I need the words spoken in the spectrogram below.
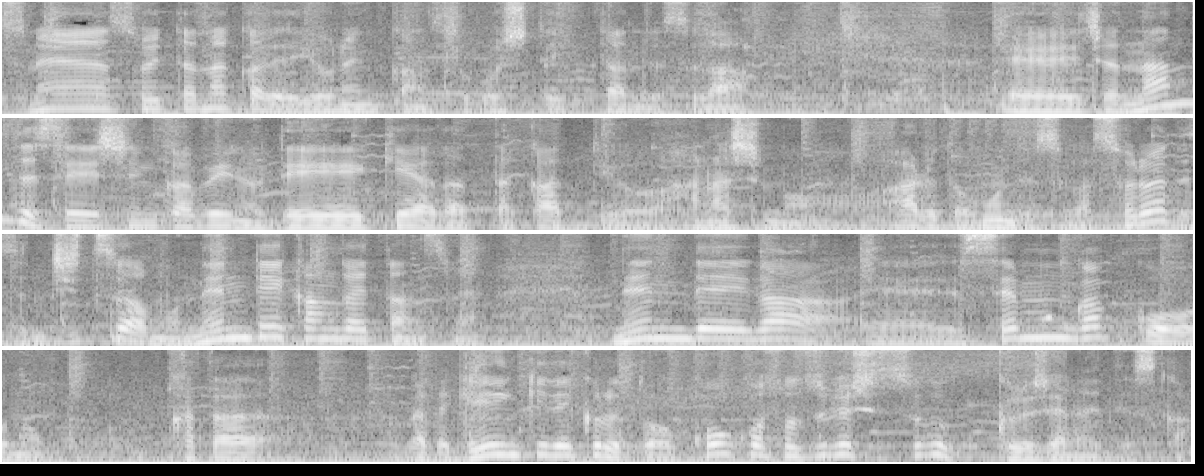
すね。そういった中で4年間過ごしていったんですがえー、じゃあなんで精神科病院のデイケアだったかっていう話もあると思うんですがそれはですね実はもう年齢考えたんですね。年齢が、えー、専門学校の方々現役で来ると高校卒業してすぐ来るじゃないですか。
